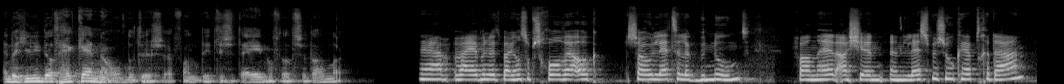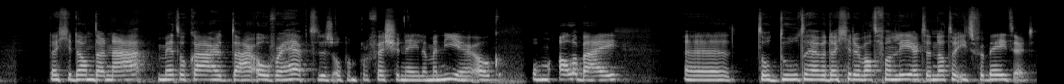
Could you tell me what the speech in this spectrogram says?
en dat jullie dat herkennen ondertussen? Van dit is het een of dat is het ander? Ja, wij hebben het bij ons op school wel ook zo letterlijk benoemd. Van hè, als je een, een lesbezoek hebt gedaan, dat je dan daarna met elkaar het daarover hebt. Dus op een professionele manier. Ook om allebei uh, tot doel te hebben dat je er wat van leert en dat er iets verbetert.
